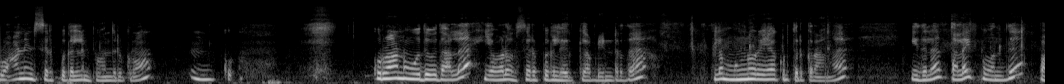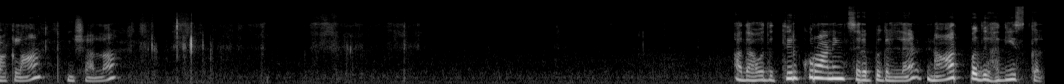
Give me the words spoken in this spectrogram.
குரானின் சிறப்புகள் இப்போ வந்திருக்கிறோம். குரான் ஓதுவதால் எவ்வளவு சிறப்புகள் இருக்குது அப்படின்றத இதில் முன்னுரையாக கொடுத்துருக்குறாங்க. இதில் தலைப்பு வந்து பார்க்கலாம் இன்ஷா அதாவது திருக்குறானின் சிறப்புகளில் நாற்பது ஹதீஸ்கள்.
